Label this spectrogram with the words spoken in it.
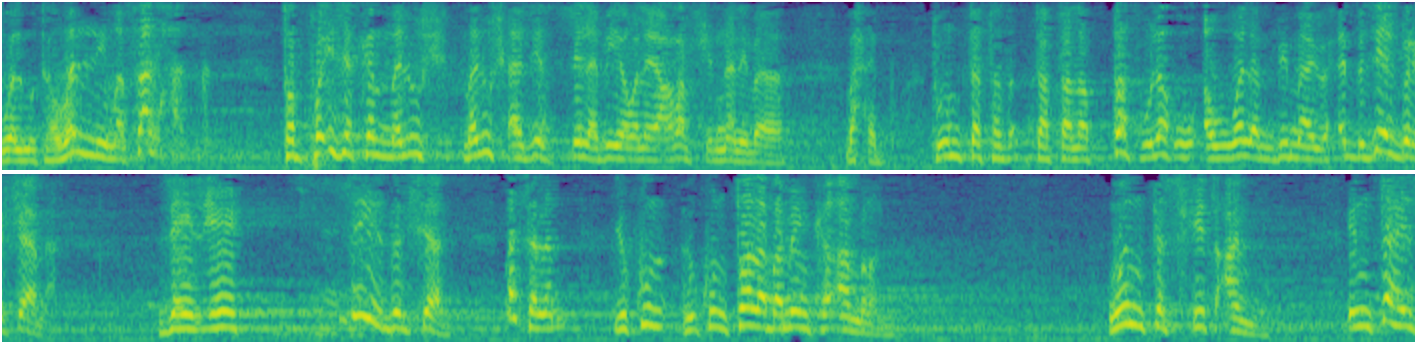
هو المتولي مصالحك. طب فإذا كان ملوش ملوش هذه الصلة بيا ولا يعرفش إنني بقى بحبه تقوم تتلطف له اولا بما يحب. زي البرشامة. زي الإيه؟ زي البرشام مثلا يكون يكون طلب منك امرا. وانت سهيت عنه. انتهز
